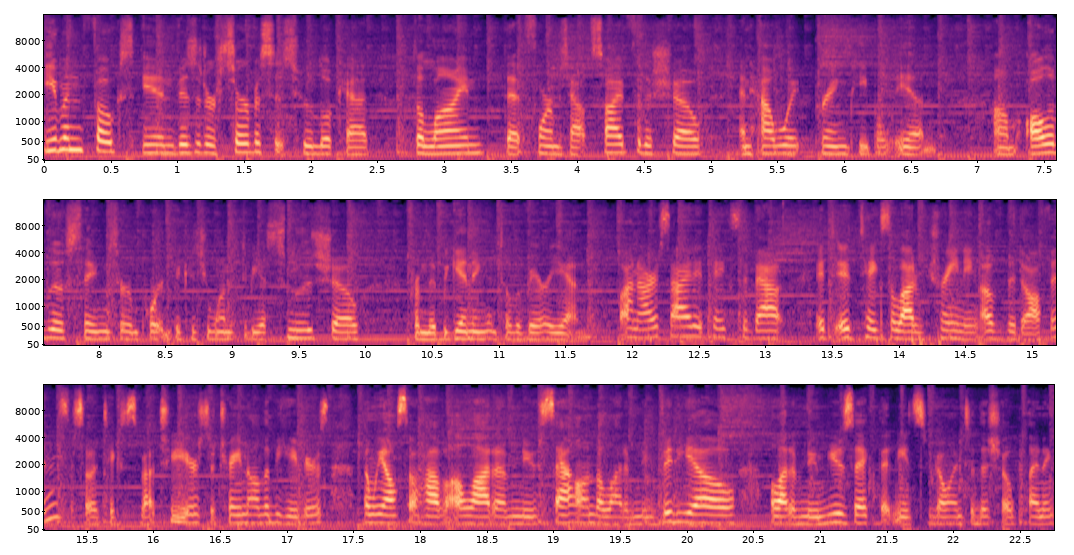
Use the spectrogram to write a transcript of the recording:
Even folks in visitor services who look at the line that forms outside for the show and how we bring people in. Um, all of those things are important because you want it to be a smooth show from the beginning until the very end. On our side, it takes about, it, it, takes a lot of training of the dolphins. So it takes about two years to train all the behaviors. Then we also have a lot of new sound, a lot of new video, a lot of new music that needs to go into the show planning.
